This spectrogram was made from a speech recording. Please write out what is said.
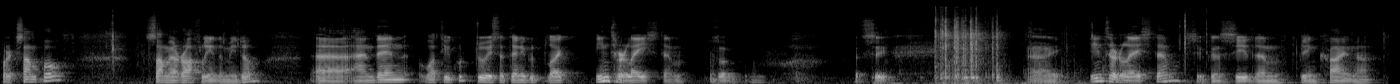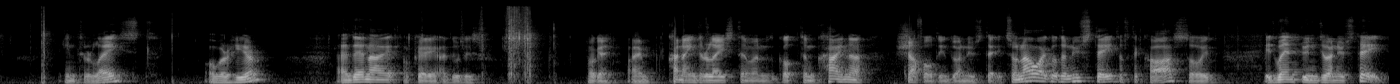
for example, somewhere roughly in the middle, uh, and then what you could do is that then you could like interlace them. So let's see. I interlace them, so you can see them being kind of interlaced over here. And then I, okay, I do this Okay, I kind of interlaced them and got them kind of shuffled into a new state. So now I got a new state of the car, so it, it went into a new state.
